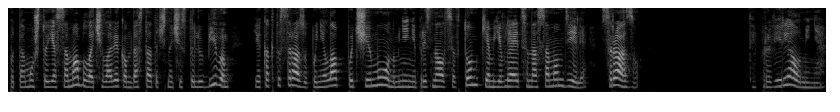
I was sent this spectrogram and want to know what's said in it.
потому что я сама была человеком достаточно честолюбивым, я как-то сразу поняла, почему он мне не признался в том, кем является на самом деле. Сразу. Ты проверял меня.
